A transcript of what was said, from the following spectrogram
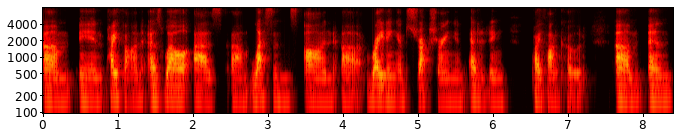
um, in Python, as well as um, lessons on uh, writing and structuring and editing Python code. Um, and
